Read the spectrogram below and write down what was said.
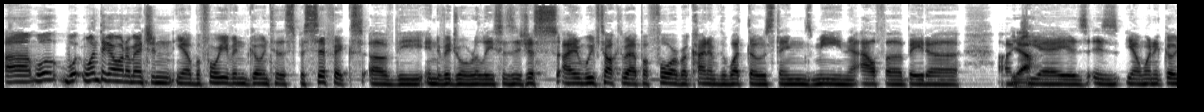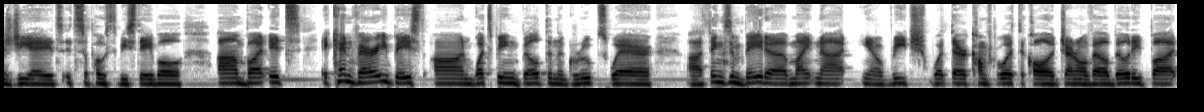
Uh, well, w- one thing I want to mention, you know, before we even go into the specifics of the individual releases, is just I, we've talked about before, but kind of the, what those things mean. Alpha, beta, uh, yeah. GA is is you know when it goes GA, it's it's supposed to be stable, um, but it's it can vary based on what's being built in the groups where uh, things in beta might not, you know, reach what they're comfortable with to call it general availability, but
